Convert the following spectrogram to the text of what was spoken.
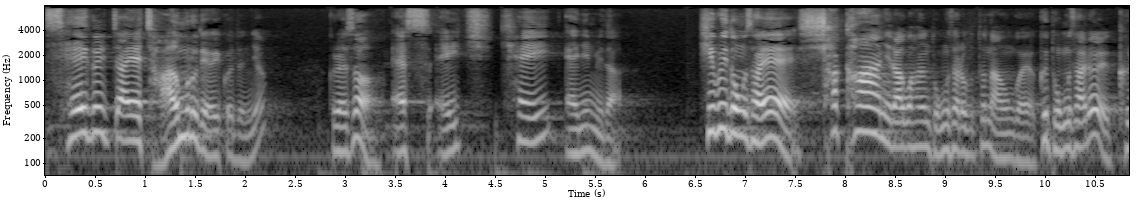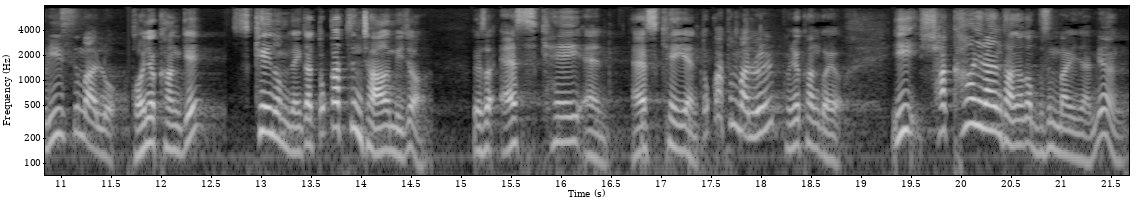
세 글자의 자음으로 되어 있거든요. 그래서 SHKN입니다. 히브리 동사의 שכן이라고 하는 동사로부터 나온 거예요. 그 동사를 그리스 말로 번역한 게 σκηνόω입니다. 그러니까 똑같은 자음이죠. 그래서 SKN, SKN 똑같은 말을 번역한 거예요. 이 שכן이라는 단어가 무슨 말이냐면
